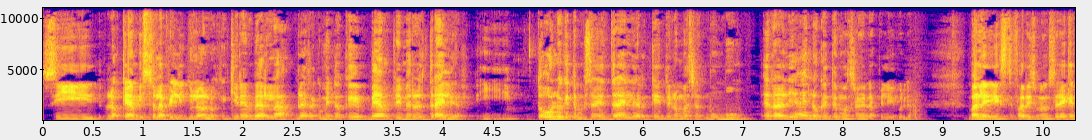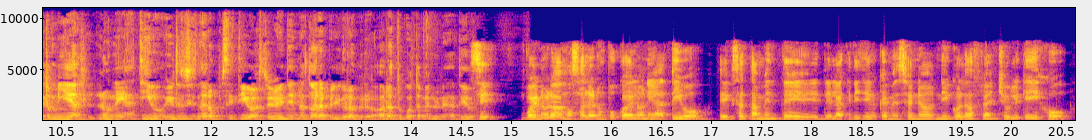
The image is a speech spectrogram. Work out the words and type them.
Si los que han visto la película o los que quieren verla, les recomiendo que vean primero el tráiler. Y todo lo que te muestran en el tráiler, que te lo muestran como un boom, en realidad es lo que te muestran en la película. Vale, este, me gustaría que tú me lo negativo. Yo estoy diciendo lo positivo, estoy vendiendo toda la película, pero ahora tú cuéntame lo negativo. Sí, bueno, ahora vamos a hablar un poco de lo negativo, exactamente de la crítica que mencionó Nicolás Franchuli, que dijo...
